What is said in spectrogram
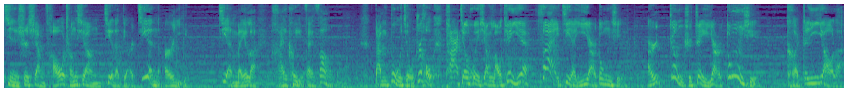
仅是向曹丞相借了点剑而已，剑没了还可以再造吗？但不久之后，他将会向老天爷再借一样东西，而正是这样东西，可真要了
